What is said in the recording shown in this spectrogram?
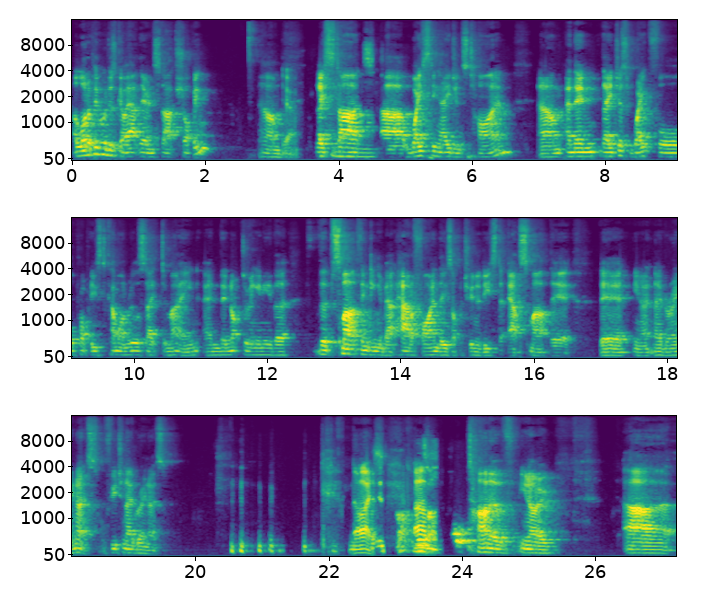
a lot of people just go out there and start shopping. Um, yeah. They start uh, wasting agents' time. Um, and then they just wait for properties to come on real estate domain, and they're not doing any of the the smart thinking about how to find these opportunities to outsmart their their you know neighborinos or future neighborinos. nice. Um, ton of you know uh,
